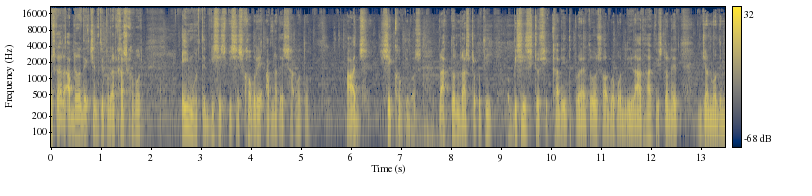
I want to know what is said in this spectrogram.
নমস্কার, আপনারা দেখছেন ত্রিপুরার খাস খবর। এই মুহূর্তের বিশেষ বিশেষ খবরে আপনাদের স্বাগত। আজ শিক্ষক দিবস। প্রাক্তন রাষ্ট্রপতি ও বিশিষ্ট শিক্ষাবিদ প্রয়াত সর্বপল্লী রাধাকৃষ্ণনের জন্মদিন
